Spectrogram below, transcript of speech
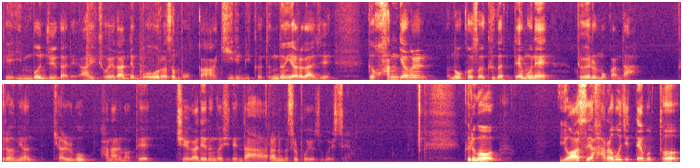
그 인본주의가 돼. 아이 교회 가는데 멀어서 못 가. 길이 미끄 등등 여러 가지 그 환경을 놓고서 그것 때문에 교회를 못 간다. 그러면 결국 하나님 앞에 죄가 되는 것이 된다라는 것을 보여주고 있어요. 그리고 요아스의 할아버지 때부터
